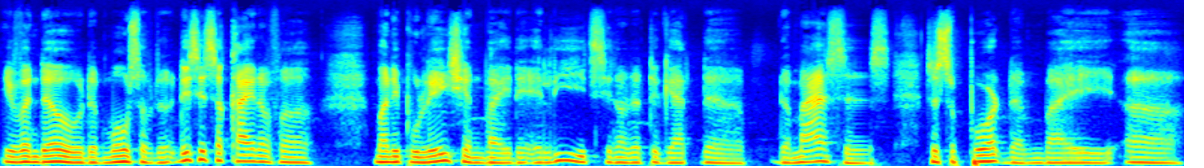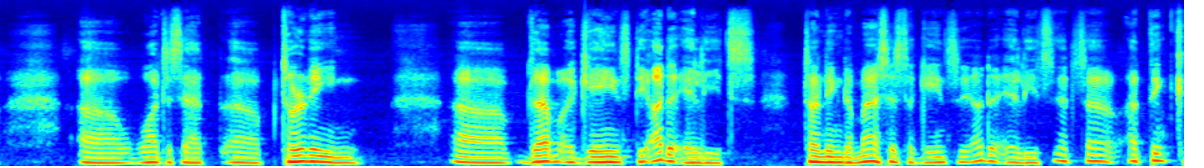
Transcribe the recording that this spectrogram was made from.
even though the most of the this is a kind of a manipulation by the elites in order to get the the masses to support them by uh, uh, what is that uh, turning uh, them against the other elites, turning the masses against the other elites. That's uh, I think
